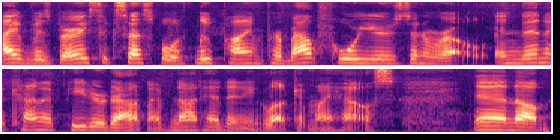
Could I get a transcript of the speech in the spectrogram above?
I was very successful with lupine for about four years in a row, and then it kind of petered out, and I've not had any luck at my house. And um,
